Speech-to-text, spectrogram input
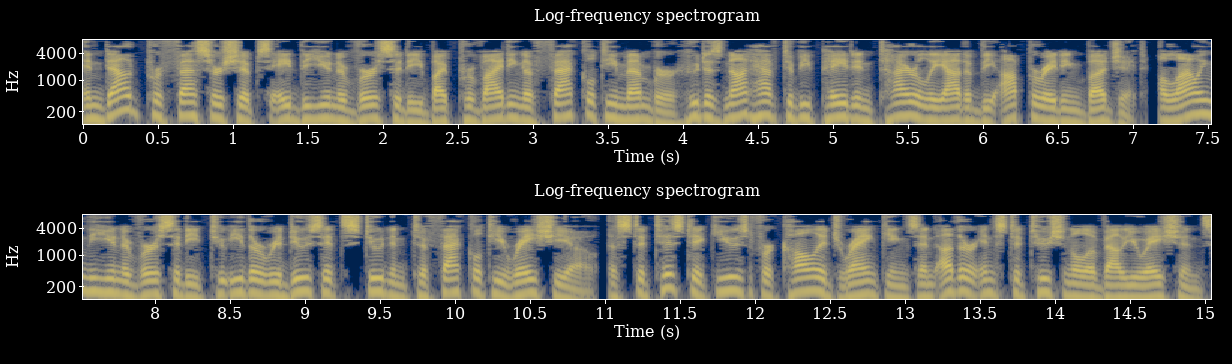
Endowed professorships aid the university by providing a faculty member who does not have to be paid entirely out of the operating budget, allowing the university to either reduce its student-to-faculty ratio, a statistic used for college rankings and other institutional evaluations,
